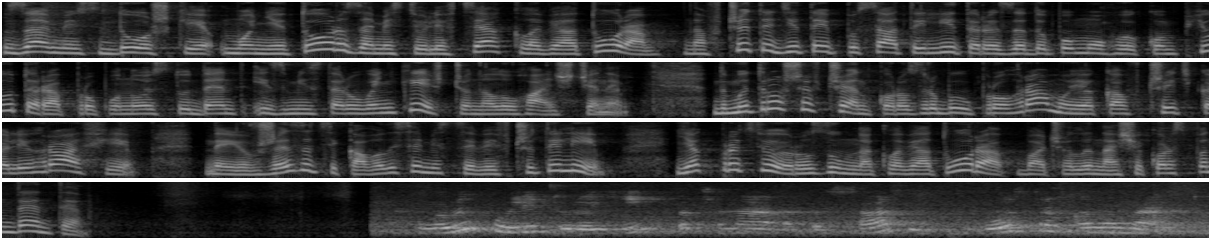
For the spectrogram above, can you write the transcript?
Замість дошки монітор, замість олівця клавіатура. Навчити дітей писати літери за допомогою комп'ютера пропонує студент із міста Ровеньки, що на Луганщини. Дмитро Шевченко розробив програму, яка вчить каліграфії. Нею вже зацікавилися місцеві вчителі. Як працює розумна клавіатура, бачили наші кореспонденти. Велику літеру «І» починаємо писати гострим елементом.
